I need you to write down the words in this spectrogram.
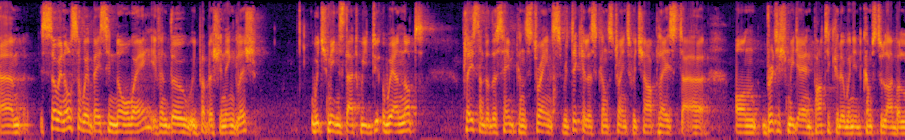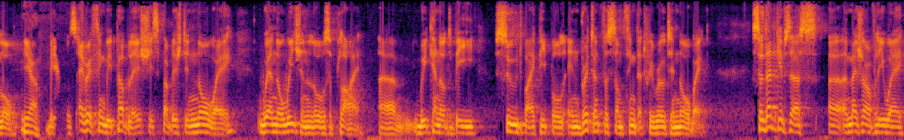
Um, so, and also we're based in Norway, even though we publish in English, which means that we do we are not placed under the same constraints, ridiculous constraints, which are placed uh, on British media in particular when it comes to libel law. Yeah, because everything we publish is published in Norway, where Norwegian laws apply. Um, we cannot be sued by people in Britain for something that we wrote in Norway. So that gives us uh, a measure of leeway.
